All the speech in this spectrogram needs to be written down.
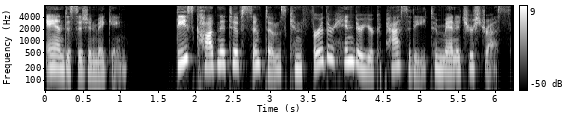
and decision making. These cognitive symptoms can further hinder your capacity to manage your stress.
